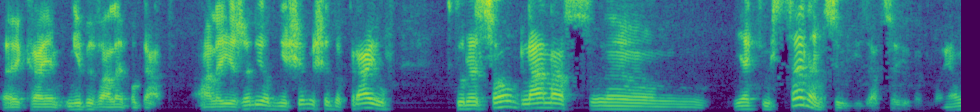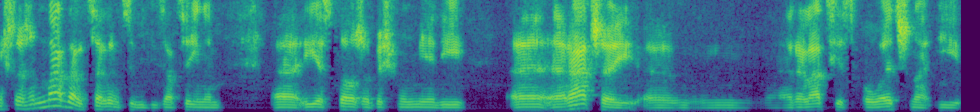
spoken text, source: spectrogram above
e, krajem niebywale bogatym. Ale jeżeli odniesiemy się do krajów, które są dla nas jakimś celem cywilizacyjnym, no ja myślę, że nadal celem cywilizacyjnym e, jest to, żebyśmy mieli e, raczej relacje społeczne i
